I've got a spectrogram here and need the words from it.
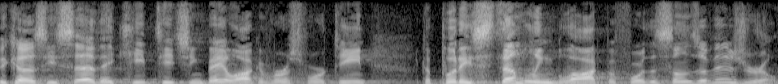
Because he said they keep teaching Balak in verse 14 to put a stumbling block before the sons of Israel,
